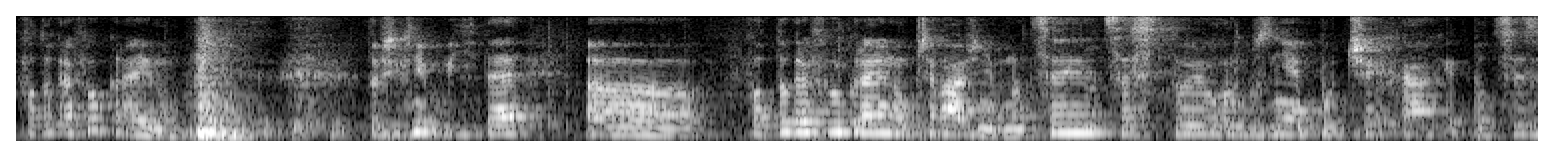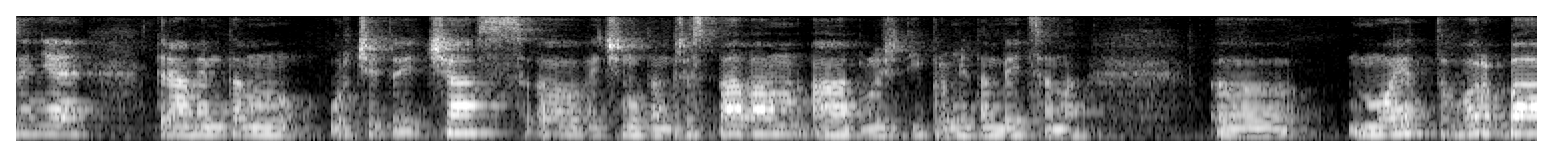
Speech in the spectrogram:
fotografuju krajinu, to všichni uvidíte. Uh, fotografuju krajinu převážně v noci, cestuju různě po Čechách i po cizině, trávím tam určitý čas, eh, většinou tam přespávám a důležitý pro mě tam být sama. Eh, moje tvorba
